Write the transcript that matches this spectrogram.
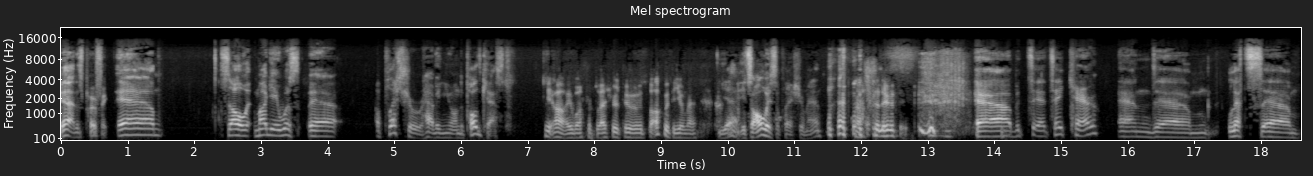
yeah, that's perfect. Um, so Maggie, it was uh, a pleasure having you on the podcast. Yeah, it was a pleasure to talk with you, man. Yeah, it's always a pleasure, man. Absolutely. uh, but uh, take care and um, let's um,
